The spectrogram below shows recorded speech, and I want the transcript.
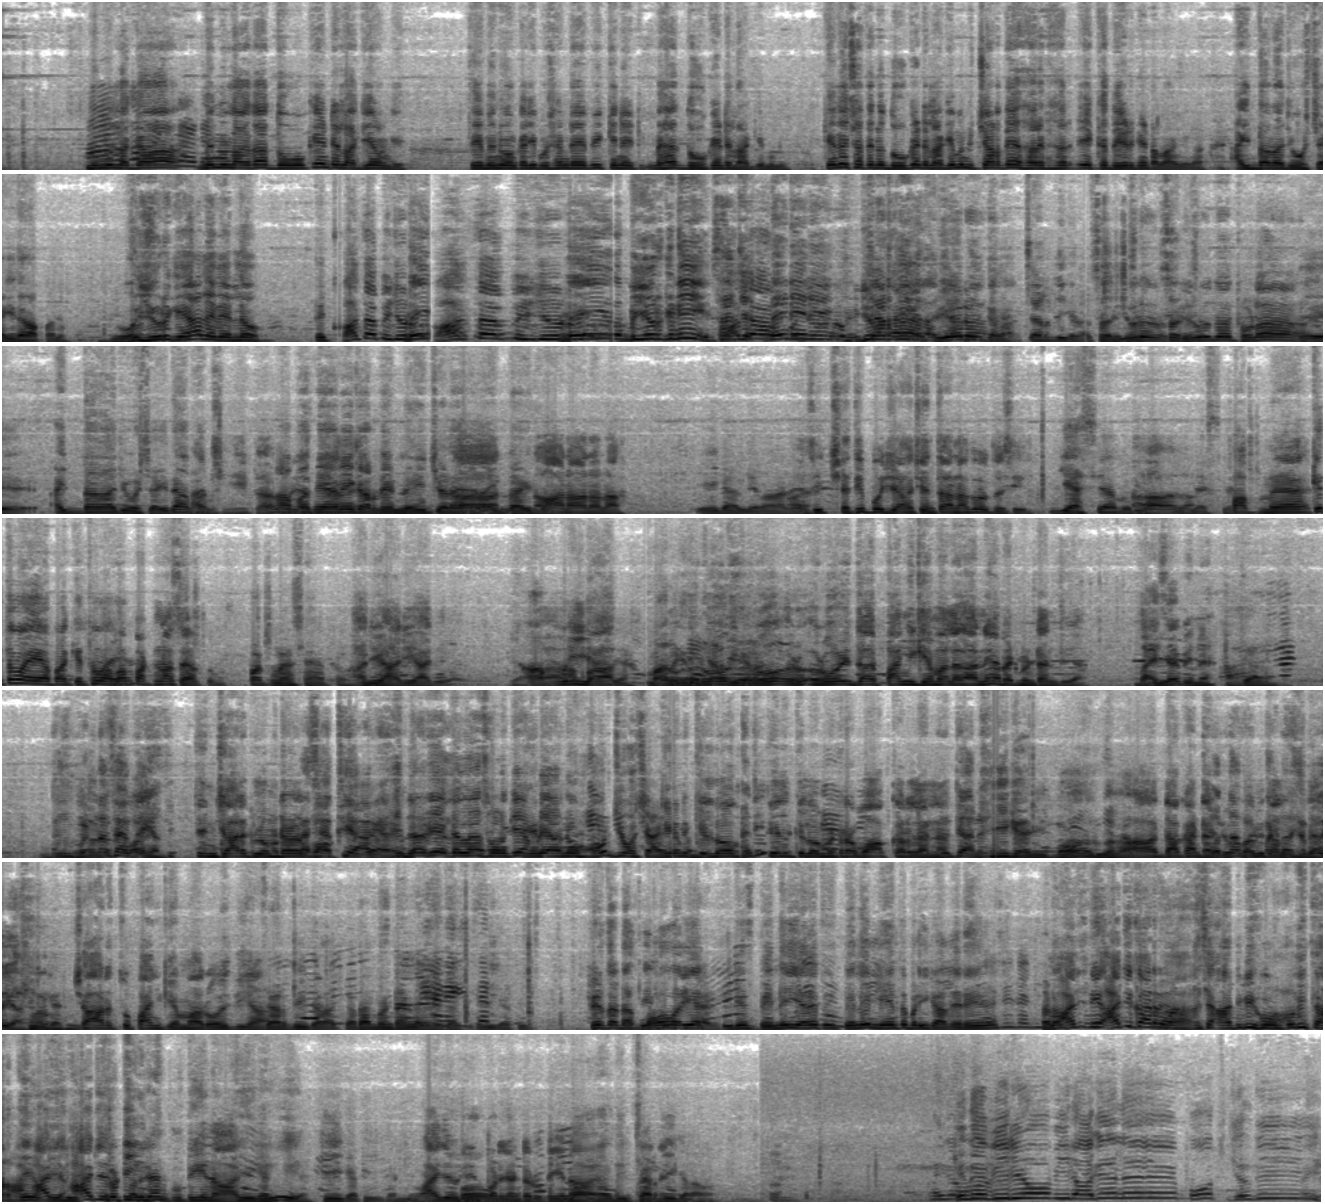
ਮੈਨੂੰ ਲੱਗਾ ਮੈਨੂੰ ਲੱਗਦਾ 2 ਘੰਟੇ ਲੱਗੇ ਹੋਣਗੇ। ਤੇ ਮੈਨੂੰ ਅੰਕਲ ਜੀ ਪੁੱਛਣ ਦੇ ਵੀ ਕਿੰਨੇ ਮੈਂ ਕਿਹਾ 2 ਘੰਟੇ ਲੱਗੇ ਮੈਨੂੰ। ਕਹਿੰਦੇ ਅੱਛਾ ਤੈਨੂੰ 2 ਘੰਟੇ ਲੱਗੇ ਮੈਨੂੰ ਚੜਦੇ ਆ ਸਾਰੇ ਫਿਰ 1.5 ਘੰਟਾ ਲੱਗ ਜਾਣਾ। ਐਦਾਂ ਦਾ ਜੋਸ਼ ਚਾਹੀਦਾ ਆਪਾਂ ਨੂੰ। ਬਜ਼ੁਰਗ ਆ ਲੈ ਵੇਲੋ ਤੇ ਕਾਤੇ ਬਿਜੁਰ ਕਾਤੇ ਬਿਜੁਰ ਨਹੀਂ ਬਜ਼ੁਰਗ ਨਹੀਂ ਸੱਚ। ਨਹੀਂ ਨਹੀਂ ਨਹੀਂ ਬਜ਼ੁਰਗ? ਚੜ੍ਹਦੀ ਕਲਾ ਹੈ, ਚੜ੍ਹਦੀ ਕਲਾ ਸੌਰੀ ਸੌਰੀ ਬਿਜੁਰ ਤਾਂ ਥੋੜਾ ਤੇ ਐਦਾਂ ਦਾ ਜੋਸ਼ ਚਾਹੀਦਾ ਆਪਾਂ ਆ ਆਪਾਂ ਤੇ ਐਵੇਂ ਕਰਦੇ ਨਹੀਂ ਚੜਿਆ ਐਦਾਂ ਨਾ ਨਾ ਨਾ ਨਾ ਇਹ ਗੱਲ ਹੈ ਅਸੀਂ ਛੇਤੀ ਪੁੱਜ ਜਾਵਾਂਗੇ ਚਿੰਤਾ ਨਾ ਕਰੋ ਤੁਸੀਂ। ਯੈਸ ਯਾ ਹਾਂ ਬੜੀ ਪਾਪ ਮੈਂ ਕਿੱਥੋਂ ਆਏ ਆਪਾਂ ਕਿੱਥੋਂ ਆਏ ਆਪਾਂ ਪਟਨਾ ਸਾਹਿਬ ਤੋਂ। ਪਟਨਾ ਸ਼ਹਿਰ ਤੋਂ। ਹਾਂਜੀ ਹਾਂਜੀ ਹਾਂਜੀ। ਆ ਪੂਰੀ ਆਪਾਂ ਯੈਸ ਮਾਲਕ ਦੀ ਚੜ੍ਹਦੀ ਕਲਾ ਰੋ- ਰੋ- ਰੋਜ਼ ਦਾ ਪੰਜ ਗੇਮਾਂ ਲਗਾਉਂਦੇ ਆ ਬੈਡਮਿੰਟਨ ਦੀਆਂ। ਭਾਈ ਸਾਹਿਬ ਹੀ ਨੇ। ਪਟਨਾ ਸਾਹਿਬ 3-4 ਕਿਲੋਮੀਟਰ ਵਾਕ ਇਦਾਂ ਦੀਆਂ ਗੱਲਾਂ ਸੁਣ ਕੇ ਆਪਣੇ ਆਪ ਨੂੰ ਹੋਰ ਜੋਸ਼ ਆਇਆ 3 ਕਿਲੋ 3 ਕਿਲੋਮੀਟਰ ਵਾਕ ਕਰ ਲੈਣਾ। ਠੀਕ ਹੈ ਜੀ ਬਹੁਤ ਵਧੀਆ ਗੱਲ ਆਧਾ ਘੰਟਾ ਜੋ ਕੋਈ ਵੀ ਕਰ ਲੈਂਦਾ। ਚਾਰ ਤੋਂ ਪੰਜ ਗੇਮਾਂ ਰੋਜ਼ ਦੀਆਂ। ਚੜ੍ਹਦੀ ਕਲਾ ਚੜ੍ਹਦਾ ਮਿੰਟਾਂ ਲੈ ਕੇ ਠੀਕ ਹੈ ਠੀਕ ਫਿਰ ਤੁਹਾਡਾ ਬਹੁਤ ਵਧੀਆ ਐਕਸਪੀਰੀਅੰਸ ਪਹਿਲੇ ਹੀ ਆ ਤੁਸੀਂ ਪਹਿਲੇ ਮਿਹਨਤ ਬੜੀ ਕਰਦੇ ਰਹੇ। ਹਨਾ? ਅੱਜ ਨਹੀਂ ਅੱਜ ਕਰ ਰਹੇ ਹਾਂ। ਅੱਛਾ ਅੱਜ ਵੀ ਹੋਣ ਤੋਂ ਵੀ ਕਰਦੇ ਹੋ ਅੱਜ daily ਅੱਜ ਰੂਟੀਨ ਰੂਟੀਨ ਆ ਠੀਕ ਹੈ ਠੀਕ ਹੈ ਠੀਕ ਹੈ ਠੀਕ ਹੈ। ਅੱਜ ਰੂਟੀਨ ਪਰਜੈਂਟ ਰੂਟੀਨ ਆ। ਚੜ੍ਹਦੀ ਕਲਾ। ਵਾ। ਕਹਿੰਦੇ ਵੀਡੀਓ ਵੀਰ ਆ ਗਏ ਨੇ ਬਹੁਤ ਜਲਦੀ।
